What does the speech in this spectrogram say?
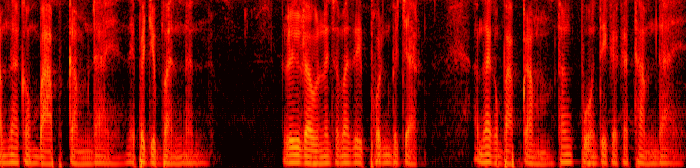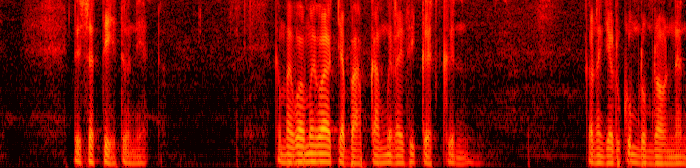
อำนาจของบาปกรรมได้ ในปัจจุบันนั้น หรือเรานั้นสามารถที่พ้นไปจากอำนาจของบาปกรรม ทั้งปวงที่กระทำได้ด้วยสติตัวนี้ก็หมายว่าไม่ว่าจะบาปกรรมอะไรที่เกิดขึ้น กำลังจะรุกลุ่มรุมเรานั้น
